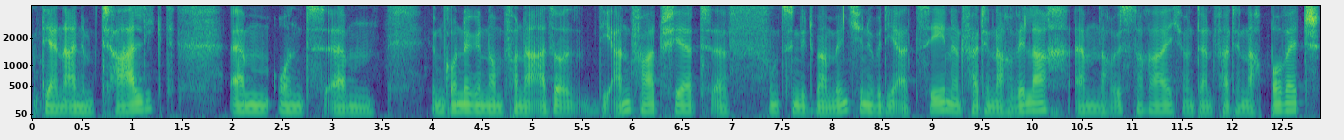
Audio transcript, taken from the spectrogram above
der in einem Tal liegt ähm, und ähm, im Grunde genommen von der, also die Anfahrt fährt, äh, funktioniert über München, über die A10, dann fahrt ihr nach Villach, ähm, nach Österreich und dann fahrt ihr nach Bovec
